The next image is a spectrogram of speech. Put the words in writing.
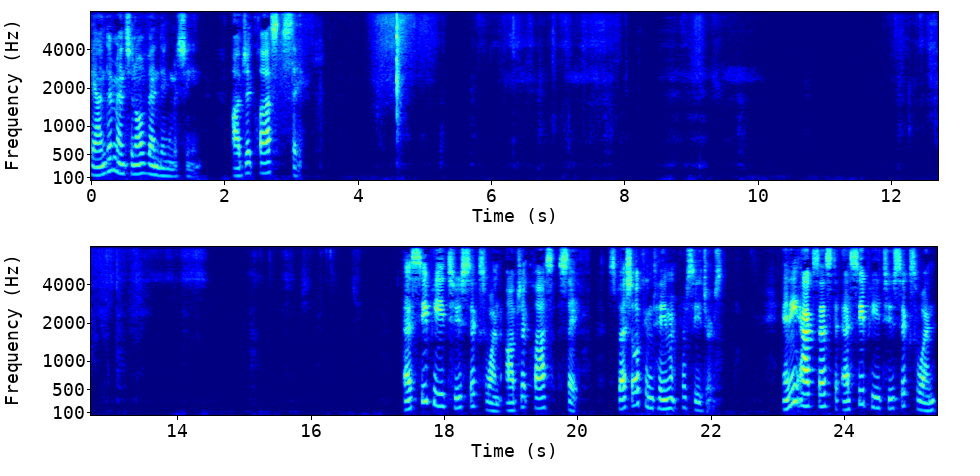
Pan Dimensional Vending Machine, Object Class Safe. SCP-261 Object Class Safe Special Containment Procedures Any access to SCP-261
